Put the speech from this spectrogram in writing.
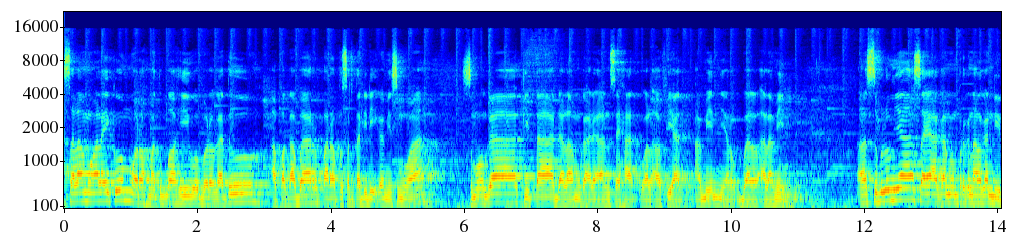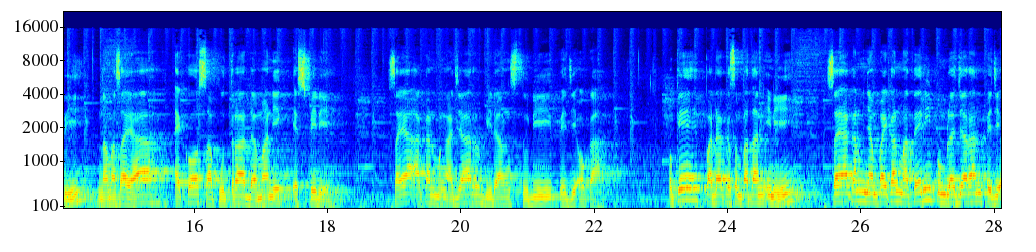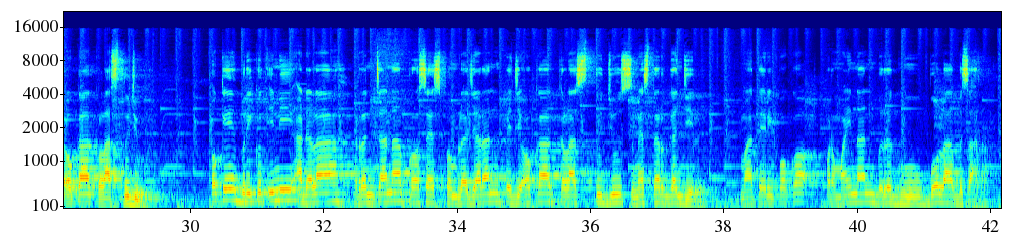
Assalamualaikum warahmatullahi wabarakatuh. Apa kabar para peserta didik kami semua? Semoga kita dalam keadaan sehat walafiat. Amin ya rabbal alamin. Eh, sebelumnya saya akan memperkenalkan diri. Nama saya Eko Saputra Damanik SPD. Saya akan mengajar bidang studi PJOK. Oke, pada kesempatan ini saya akan menyampaikan materi pembelajaran PJOK kelas 7. Oke, berikut ini adalah rencana proses pembelajaran PJOK kelas 7 semester ganjil. Materi pokok permainan beregu bola besar.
